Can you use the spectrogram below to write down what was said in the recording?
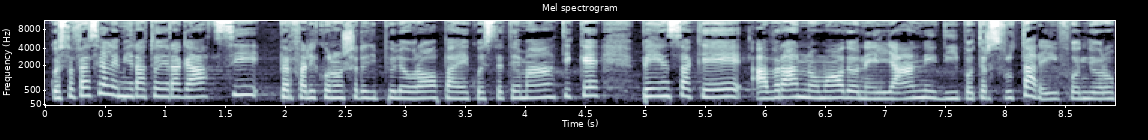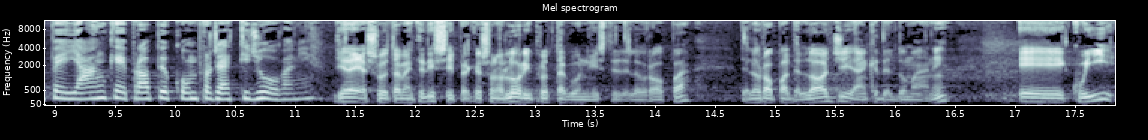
Questo festival è mirato ai ragazzi per farli conoscere di più l'Europa e queste tematiche. Pensa che avranno modo negli anni di poter sfruttare i fondi europei anche proprio con progetti giovani? Direi assolutamente Assolutamente di sì, perché sono loro i protagonisti dell'Europa, dell'Europa dell'oggi e anche del domani e qui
